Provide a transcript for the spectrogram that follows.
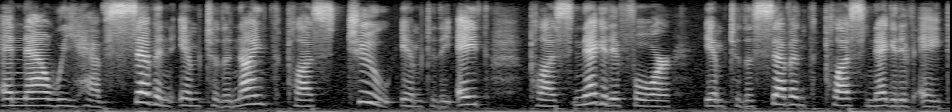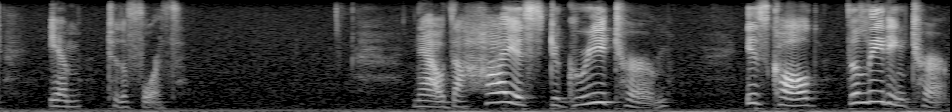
And now we have 7m to the ninth plus 2m to the 8th plus negative 4 m to the 7th plus negative 8 m to the 4th. Now the highest degree term is called the leading term.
